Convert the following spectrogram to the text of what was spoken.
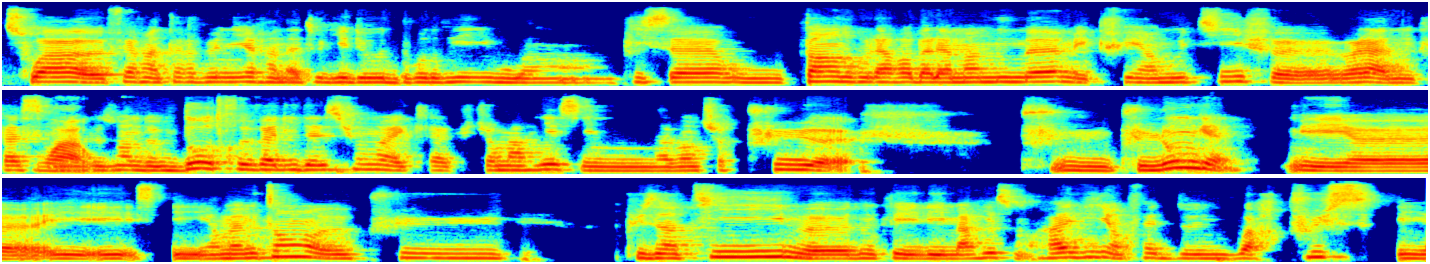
soit faire intervenir un atelier de haute broderie ou un plisseur, ou peindre la robe à la main nous-mêmes et créer un motif. voilà, donc là, on a besoin de d'autres validations avec la future mariée. C'est une aventure plus, plus, plus longue. Euh, et, en même temps euh, plus, plus intime. Euh, donc les, mariés sont ravis en fait de nous voir plus et,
